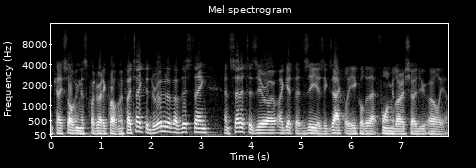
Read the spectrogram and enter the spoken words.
okay, solving this quadratic problem. If I take the derivative of this thing and set it to 0, I get that z is exactly equal to that formula I showed you earlier.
